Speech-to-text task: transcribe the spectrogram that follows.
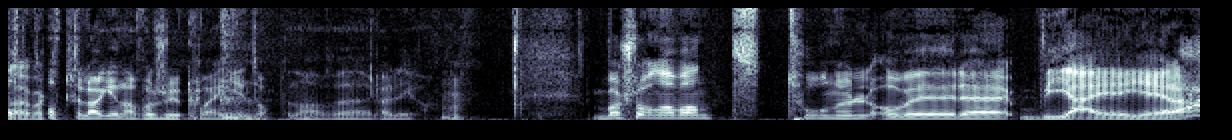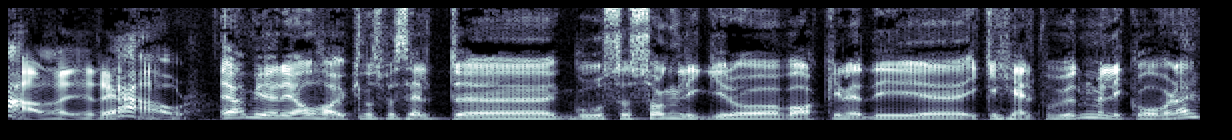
Åtte, vært åtte lag innafor sju poeng i toppen av eh, La Liga. Barcelona vant 2-0 over uh, Villarreal. Ja, Villarreal har jo ikke noe spesielt uh, god sesong. Ligger og vaker nedi uh, Ikke helt på bunnen, men like over der.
